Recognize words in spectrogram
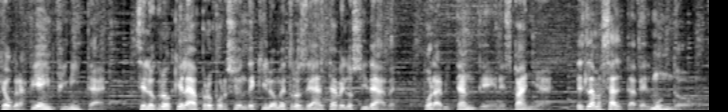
Geografía Infinita, se logró que la proporción de kilómetros de alta velocidad por habitante en España es la más alta del mundo.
